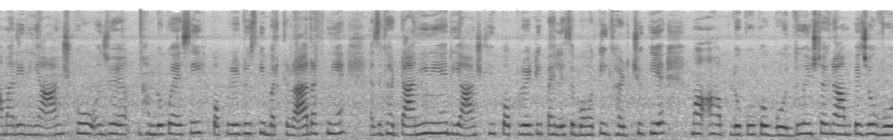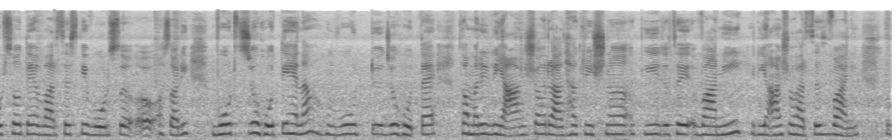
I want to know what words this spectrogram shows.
हमारे रियांश को जो है, हम लोग को ऐसी पॉपुलरिटी उसकी बरकरार रखनी है। ऐसे घटानी नहीं है। रियांश की पॉपुलरिटी पहले से बहुत ही घट चुकी है। मैं, आप लोगों को बोल दूँ इंस्टाग्राम पर जो वोट्स होते हैं वर्सेस के वोट्स सॉरी वोट्स जो होते हैं ना वोट जो होता है तो हमारे रियांश और राधा कृष्ण की जैसे वानी रियांश वर्सेस वानी तो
